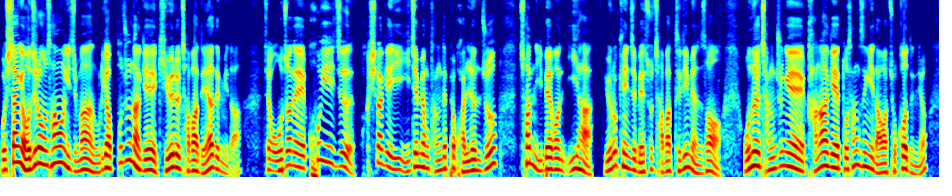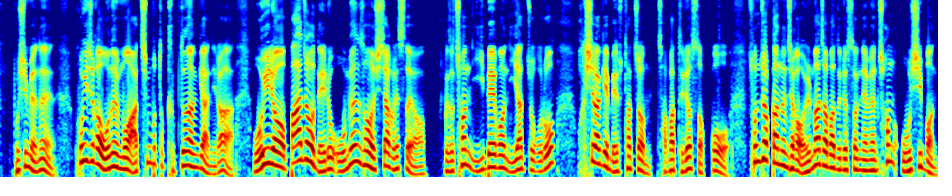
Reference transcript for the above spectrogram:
뭐 시장이 어지러운 상황이지만 우리가 꾸준하게 기회를 잡아내야 됩니다. 제가 오전에 코이즈 확실하게 이 이재명 당대표 관련주 1200원 이하 요렇게 이제 매수 잡아드리면서 오늘 장중에 강하게 또 상승이 나와줬거든요. 보시면은 코이즈가 오늘 뭐 아침부터 급등한 게 아니라 오히려 빠져 내려오면서 시작을 했어요. 그래서 1200원 이하 쪽으로 확실하게 매수 타점 잡아드렸었고 손절가는 제가 얼마 잡아드렸었냐면 1050원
